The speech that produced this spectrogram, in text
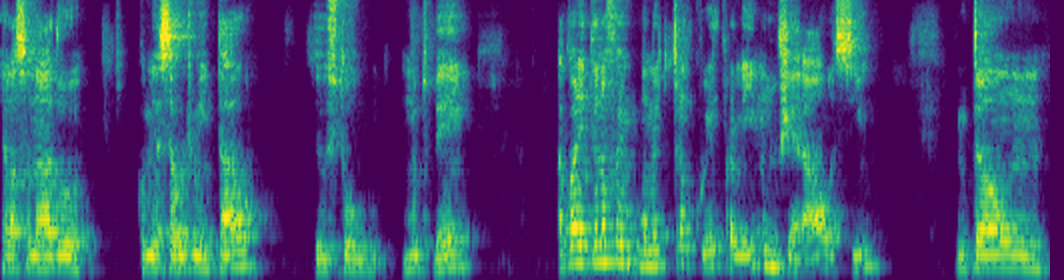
relacionado com a minha saúde mental. Eu estou muito bem. A quarentena foi um momento tranquilo para mim, no geral, assim. Então,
